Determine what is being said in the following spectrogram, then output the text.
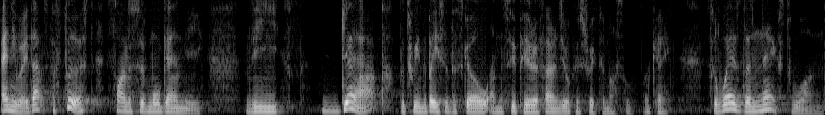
Anyway, that's the first sinus of Morgagni. The gap between the base of the skull and the superior pharyngeal constrictor muscle. Okay, so where's the next one?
